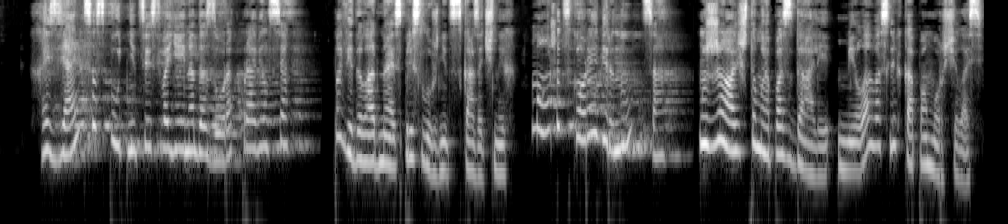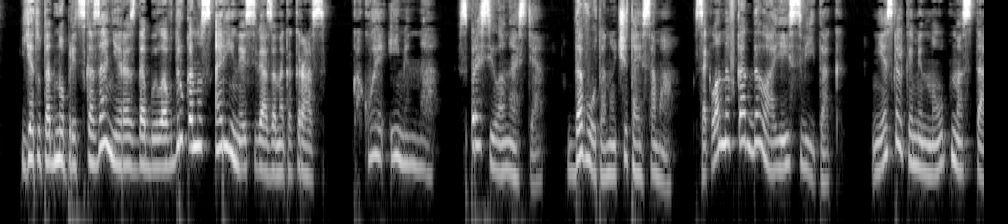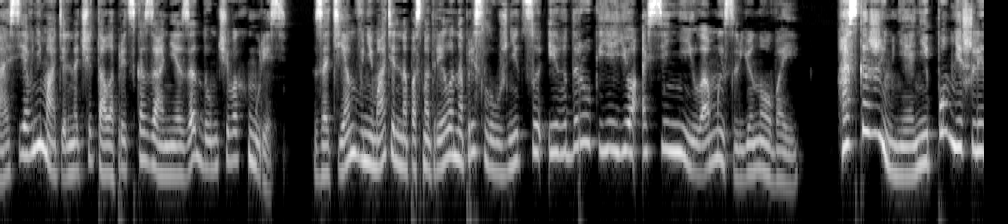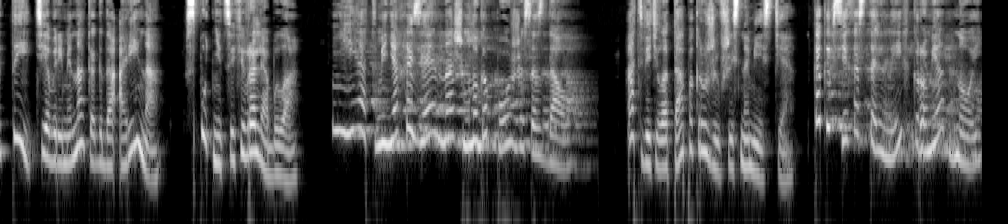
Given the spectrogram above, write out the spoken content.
«Хозяин со спутницей своей на дозор отправился», – поведала одна из прислужниц сказочных. «Может, скоро и вернуться». «Жаль, что мы опоздали», – Милава слегка поморщилась. «Я тут одно предсказание раздобыла, вдруг оно с Ариной связано как раз». «Какое именно?» – спросила Настя. «Да вот оно, читай сама». Соклановка отдала ей свиток. Несколько минут Настасья внимательно читала предсказание, задумчиво хмурясь. Затем внимательно посмотрела на прислужницу и вдруг ее осенило мыслью новой. «А скажи мне, не помнишь ли ты те времена, когда Арина спутницей февраля была?» «Нет, меня хозяин наш много позже создал», — ответила та, покружившись на месте. «Как и всех остальных, кроме одной.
